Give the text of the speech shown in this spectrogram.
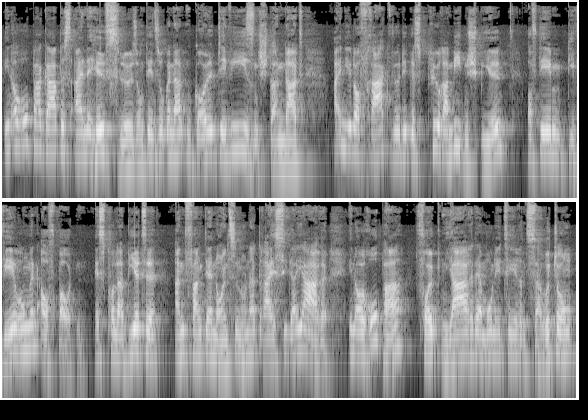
In Europa gab es eine Hilfslösung, den sogenannten Golddevisenstandard, ein jedoch fragwürdiges Pyramidenspiel, auf dem die Währungen aufbauten. Es kollabierte Anfang der 1930er Jahre. In Europa folgten Jahre der monetären Zerrüttung,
